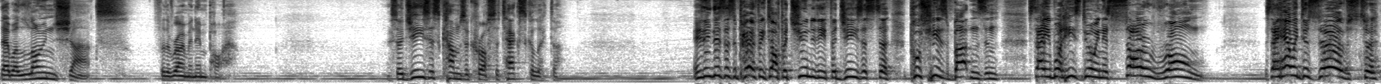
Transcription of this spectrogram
They were loan sharks for the Roman Empire. So Jesus comes across a tax collector. And you think this is a perfect opportunity for Jesus to push his buttons and say what he's doing is so wrong. Say how he deserves to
